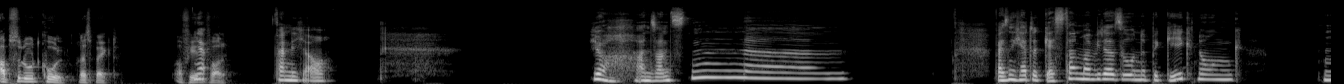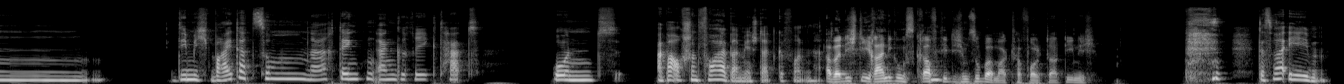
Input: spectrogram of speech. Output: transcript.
absolut cool. Respekt. Auf jeden ja, Fall. Fand ich auch. Ja, ansonsten, äh, weiß nicht, ich hatte gestern mal wieder so eine Begegnung, mh, hm, die mich weiter zum Nachdenken angeregt hat und aber auch schon vorher bei mir stattgefunden hat. Aber nicht die Reinigungskraft, hm. die dich im Supermarkt verfolgt hat, die nicht. das war eben.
